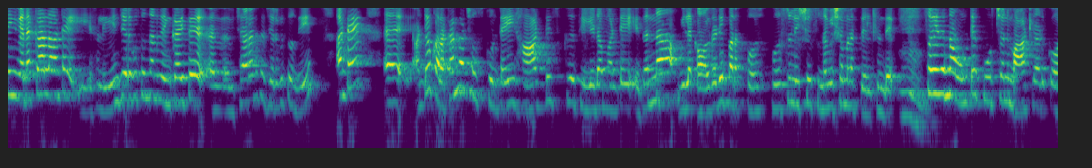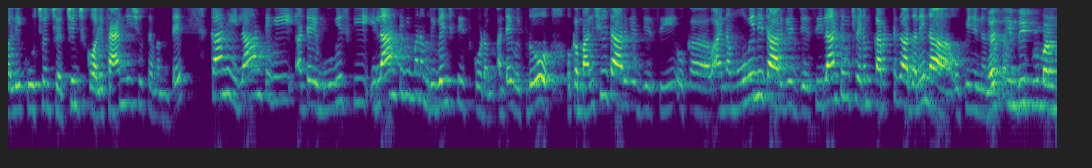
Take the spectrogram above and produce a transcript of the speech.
దీని వెనకాల అంటే అసలు ఏం జరుగుతుంది అనేది ఇంకా అయితే అయితే జరుగుతుంది అంటే అంటే ఒక రకంగా చూసుకుంటే ఈ హార్డ్ డిస్క్ తీయడం అంటే ఏదన్నా వీళ్ళకి ఆల్రెడీ మనకు పర్సనల్ ఇష్యూస్ ఉన్న విషయం మనకు తెలిసిందే మ్మ్. సో ఏదన్నా ఉంటే కూర్చొని మాట్లాడుకోవాలి కూర్చొని చర్చించుకోవాలి ఫ్యామిలీ ఇష్యూస్ ఏమైనా ఉంటే కానీ ఇలాంటివి అంటే మూవీస్కి ఇలాంటివి మనం రివెంజ్ తీసుకోవడం అంటే ఇప్పుడు ఒక మనిషిని టార్గెట్ చేసి ఒక ఆయన మూవీని టార్గెట్ చేసి ఇలాంటివి చేయడం కరెక్ట్ కాదని నా ఒపీనియన్ ఇది ఇప్పుడు మనం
